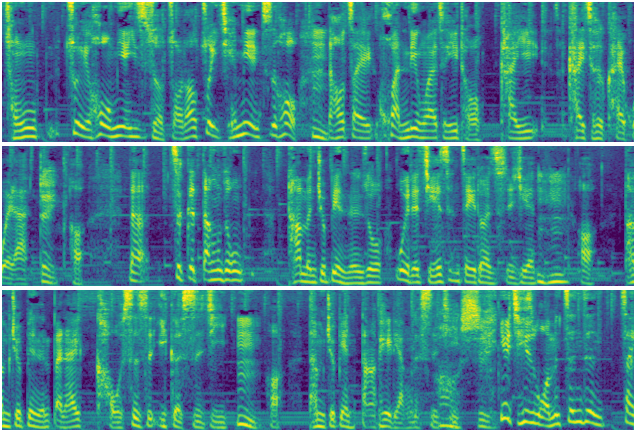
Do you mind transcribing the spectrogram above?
从最后面一直走走到最前面之后，嗯，然后再换另外这一头开开车开回来。对，好，那这个当中他们就变成说，为了节省这一段时间，嗯哼，好。他们就变成本来考试是一个司机，嗯，好，他们就变搭配两个司机，哦，是因为其实我们真正在。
